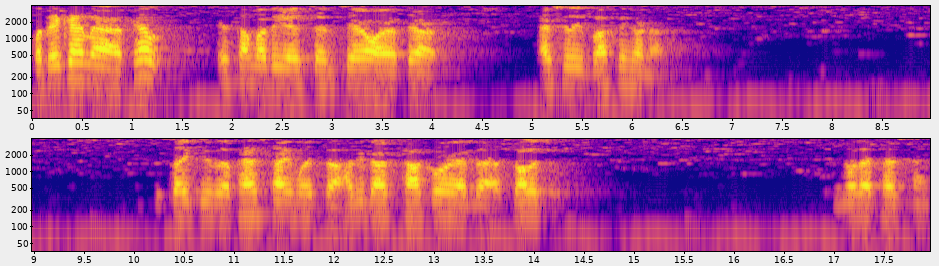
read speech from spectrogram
But they can uh, tell if somebody is sincere or if they are actually bluffing or not. It's like the pastime with uh, Haridas Thakur and the astrologer. You know that pastime?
